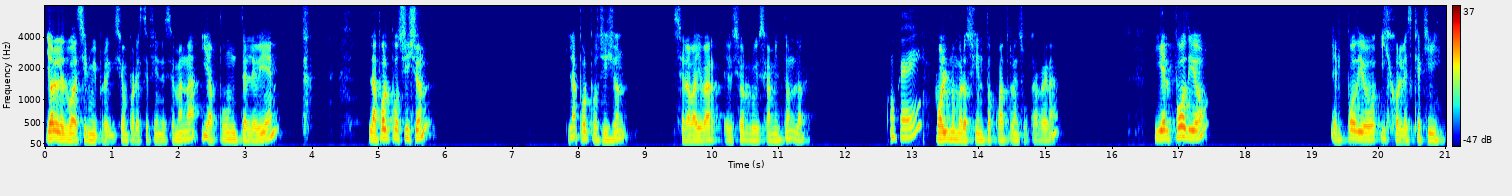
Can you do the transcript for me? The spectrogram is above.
yo les voy a decir mi predicción para este fin de semana y apúntele bien. La pole position, la pole position se la va a llevar el señor Lewis Hamilton, la Ok. pole número 104 en su carrera. Y el podio, el podio, híjole, es que aquí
